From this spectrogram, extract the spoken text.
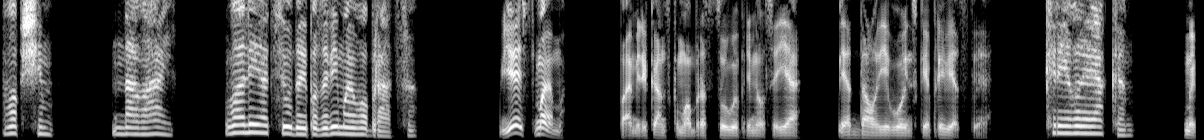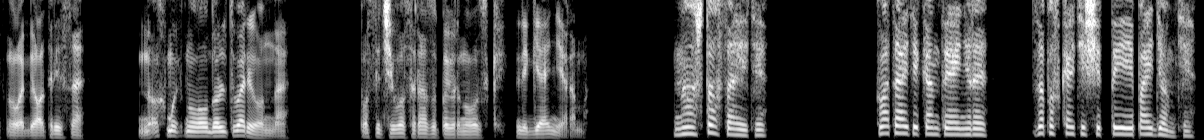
В общем, давай, вали отсюда и позови моего братца». «Есть, мэм!» По американскому образцу выпрямился я и отдал ей воинское приветствие. «Кривляка», — хмыкнула Белатриса, но хмыкнула удовлетворенно, после чего сразу повернулась к легионерам. «Ну что стоите? Хватайте контейнеры, запускайте щиты и пойдемте.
